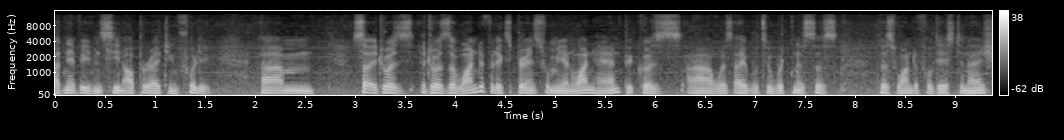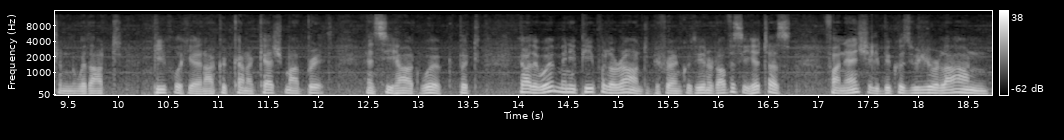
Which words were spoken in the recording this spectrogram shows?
I'd never even seen operating fully. Um, so it was it was a wonderful experience for me on one hand because I was able to witness this this wonderful destination without people here and I could kind of catch my breath and see how it worked. But yeah, there weren't many people around to be frank with you, and it obviously hit us financially because we rely on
